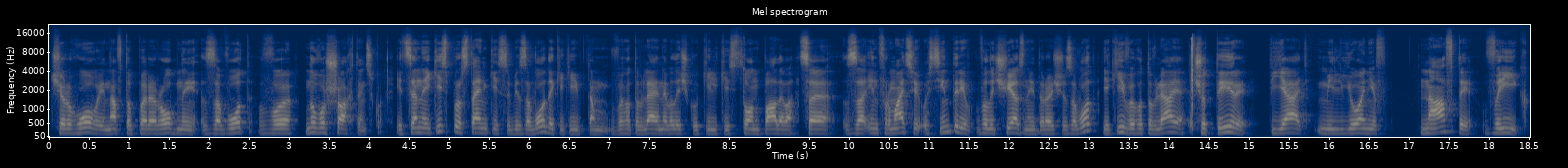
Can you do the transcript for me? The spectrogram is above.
черговий нафтопереробний завод в Новошахтинську. І це не якийсь простенький собі заводик, який там виготовляє невеличку кількість тонн палива. Це за інформацією осінтерів величезний, до речі, завод, який виготовляє 4-5 мільйонів нафти в рік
